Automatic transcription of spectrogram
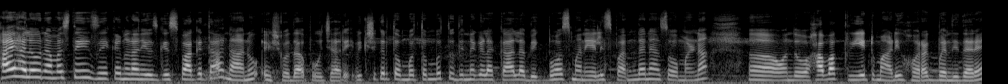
ಹಾಯ್ ಹಲೋ ನಮಸ್ತೆ. ಜೀ ಕನ್ನಡ ನ್ಯೂಸ್ಗೆ ಸ್ವಾಗತ. ನಾನು ಯಶೋಧ ಪೂಜಾರಿ. ವೀಕ್ಷಕರು ತೊಂಬತ್ತೊಂಬತ್ತು ದಿನಗಳ ಕಾಲ ಬಿಗ್ ಬಾಸ್ ಮನೆಯಲ್ಲಿ ಸ್ಪಂದನ ಸೋಮಣ್ಣ ಒಂದು ಹವಾ ಕ್ರಿಯೇಟ್ ಮಾಡಿ ಹೊರಗೆ ಬಂದಿದ್ದಾರೆ.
